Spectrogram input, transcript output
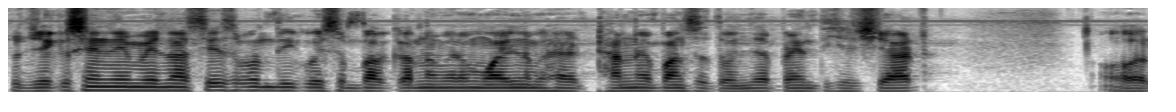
ਸੋ ਜੇ ਕਿਸੇ ਨੇ ਮੇਰੇ ਨਾਲ ਸਿਹਤ ਸੰਬੰਧੀ ਕੋਈ ਸੰਪਰਕ ਕਰਨਾ, ਮੇਰਾ ਮੋਬਾਈਲ ਨੰਬਰ ਹੈ 9855535666 ਔਰ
